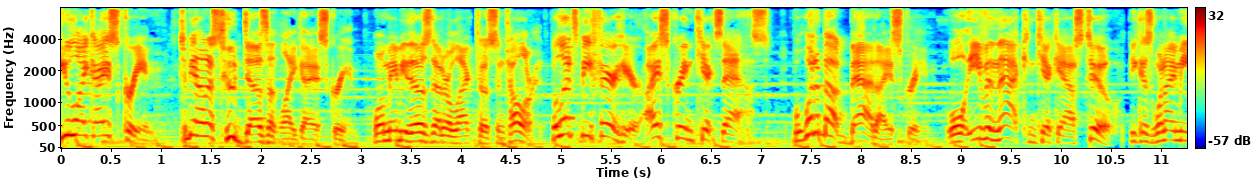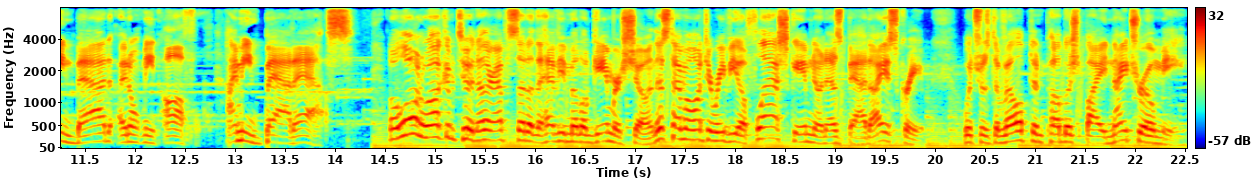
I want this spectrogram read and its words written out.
you like ice cream? To be honest, who doesn't like ice cream? Well, maybe those that are lactose intolerant. But let's be fair here ice cream kicks ass. But what about bad ice cream? Well, even that can kick ass too. Because when I mean bad, I don't mean awful, I mean badass. Hello and welcome to another episode of the Heavy Metal Gamer Show, and this time I want to review a Flash game known as Bad Ice Cream, which was developed and published by NitroMe,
